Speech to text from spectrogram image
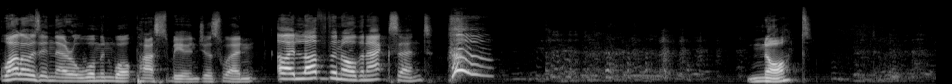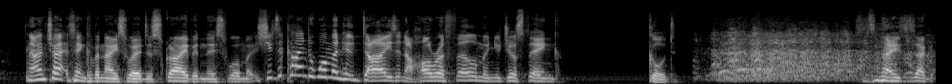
while I was in there, a woman walked past me and just went, oh, I love the northern accent. Not. Now, I'm trying to think of a nice way of describing this woman. She's the kind of woman who dies in a horror film and you just think, good. it's nice, exactly.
